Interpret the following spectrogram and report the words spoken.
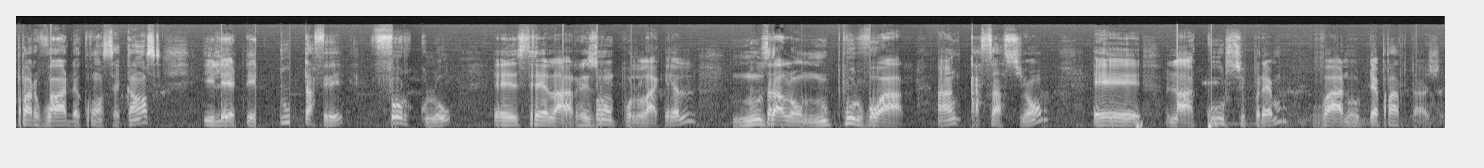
Par voie de conséquence, il était tout à fait forclos et c'est la raison pour laquelle nous allons nous pourvoir en cassation et la Cour suprême va nous départager.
